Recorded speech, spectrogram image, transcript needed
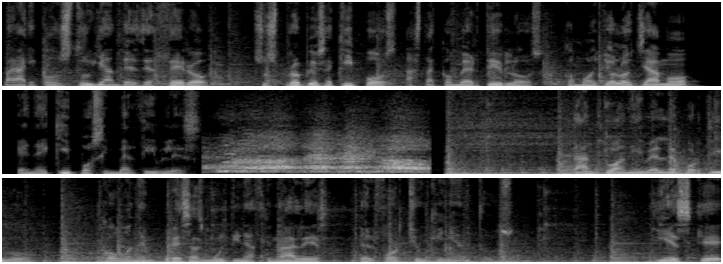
para que construyan desde cero sus propios equipos hasta convertirlos, como yo los llamo, en equipos invencibles. Tanto a nivel deportivo como en empresas multinacionales del Fortune 500. Y es que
